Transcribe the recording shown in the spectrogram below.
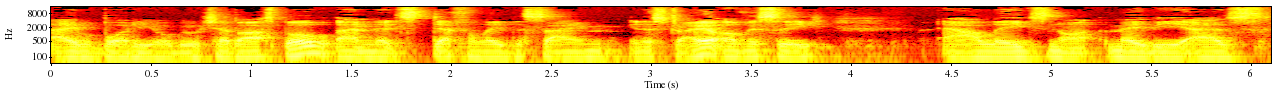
able body or wheelchair basketball, and it's definitely the same in Australia. Obviously, our league's not maybe as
